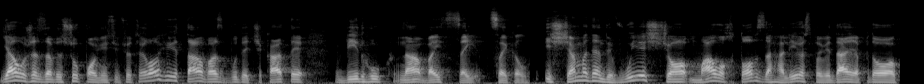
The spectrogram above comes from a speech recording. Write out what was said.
я вже завершу повністю цю трилогію, та вас буде чекати відгук на весь цей цикл. І ще мене дивує, що мало хто взагалі розповідає про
